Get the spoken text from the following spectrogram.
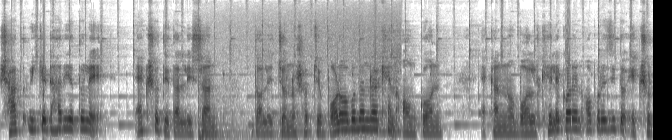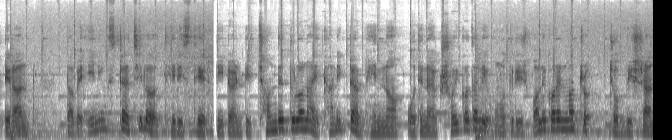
সাত উইকেট হারিয়ে তোলে একশো তেতাল্লিশ রান। দলের জন্য সবচেয়ে বড় অবদান রাখেন অঙ্কন। একান্ন বল খেলে করেন অপরাজিত একষট্টি রান। তবে ইনিংসটা ছিল ধীর স্থির। টি টোয়েন্টি ছন্দের তুলনায় খানিকটা ভিন্ন। অধিনায়ক সৈকত আলী উনত্রিশ বলে করেন মাত্র চব্বিশ রান।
